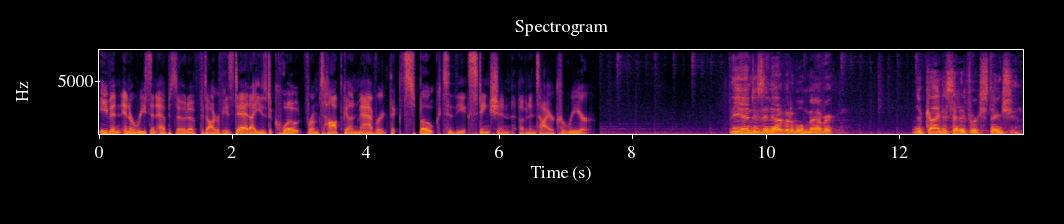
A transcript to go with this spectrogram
Even in a recent episode of Photography is Dead, I used a quote from Top Gun Maverick that spoke to the extinction of an entire career. The end is inevitable, Maverick. Your kind is headed for extinction.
